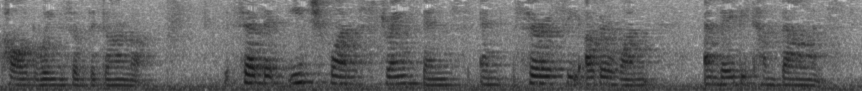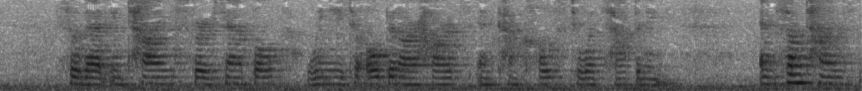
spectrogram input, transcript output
called wings of the Dharma. It said that each one strengthens and serves the other one and they become balanced. So that in times, for example, we need to open our hearts and come close to what's happening and sometimes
